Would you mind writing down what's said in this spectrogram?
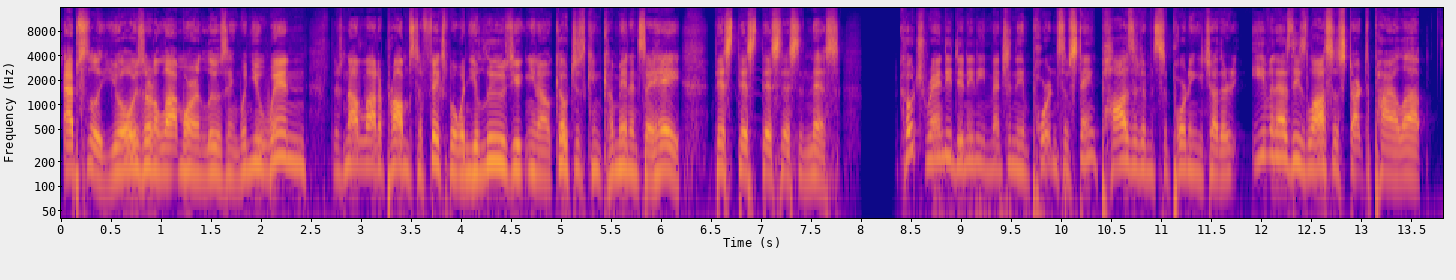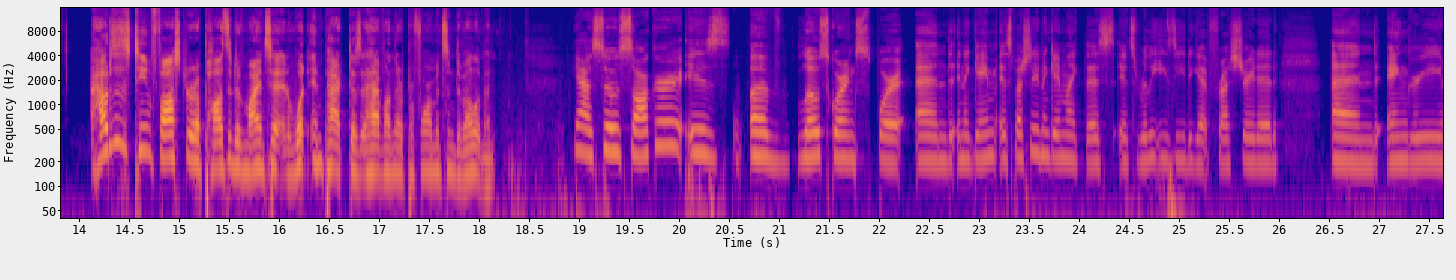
Absolutely. You always learn a lot more in losing. When you win, there's not a lot of problems to fix, but when you lose, you you know, coaches can come in and say, "Hey, this this this this and this." Coach Randy Dedini mentioned the importance of staying positive and supporting each other even as these losses start to pile up. How does this team foster a positive mindset and what impact does it have on their performance and development? Yeah, so soccer is a low scoring sport and in a game, especially in a game like this, it's really easy to get frustrated and angry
